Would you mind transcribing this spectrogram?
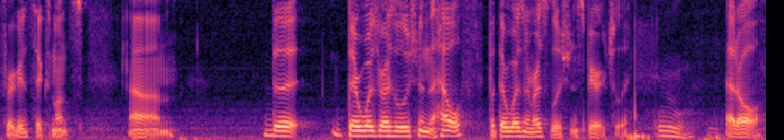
for a good six months, um, the there was resolution in the health, but there wasn't resolution spiritually Ooh. at all.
